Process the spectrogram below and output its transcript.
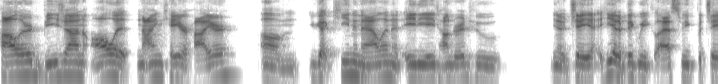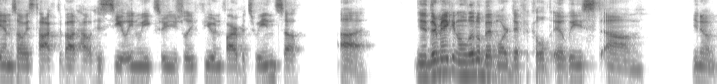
Pollard, Bijan, all at 9K or higher. Um, you got Keenan Allen at 8,800, who you know, Jay, he had a big week last week, but JM's always talked about how his ceiling weeks are usually few and far between. So, uh, you know, they're making a little bit more difficult, at least. Um, you know,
